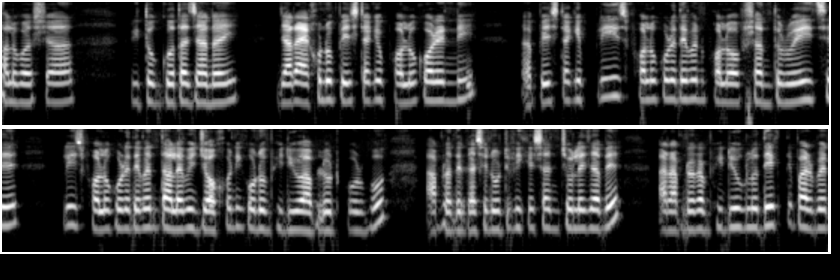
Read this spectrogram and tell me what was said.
ভালোবাসা, কৃতজ্ঞতা জানাই। যারা এখনও পেজটাকে ফলো করেননি পেজটাকে প্লিজ ফলো করে দেবেন। ফলো অপশান তো রয়েইছে। প্লিজ ফলো করে দেবেন। তাহলে আমি যখনই কোনো ভিডিও আপলোড করব, আপনাদের কাছে নোটিফিকেশান চলে যাবে। আর আপনারা ভিডিওগুলো দেখতে পারবেন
